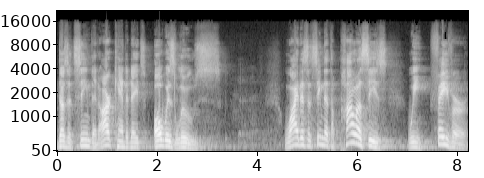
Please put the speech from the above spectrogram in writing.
does it seem that our candidates always lose? Why does it seem that the policies we favor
